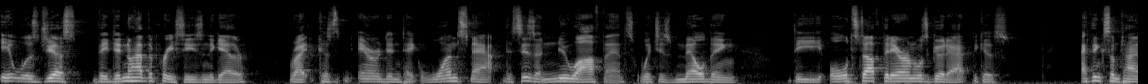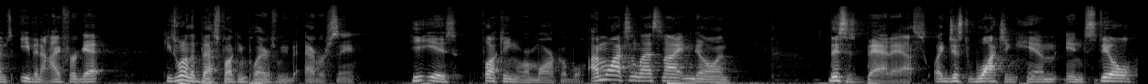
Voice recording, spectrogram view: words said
it was just they didn't have the preseason together, right? Because Aaron didn't take one snap. This is a new offense, which is melding the old stuff that Aaron was good at. Because I think sometimes even I forget he's one of the best fucking players we've ever seen. He is fucking remarkable. I'm watching last night and going, this is badass. Like just watching him in still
